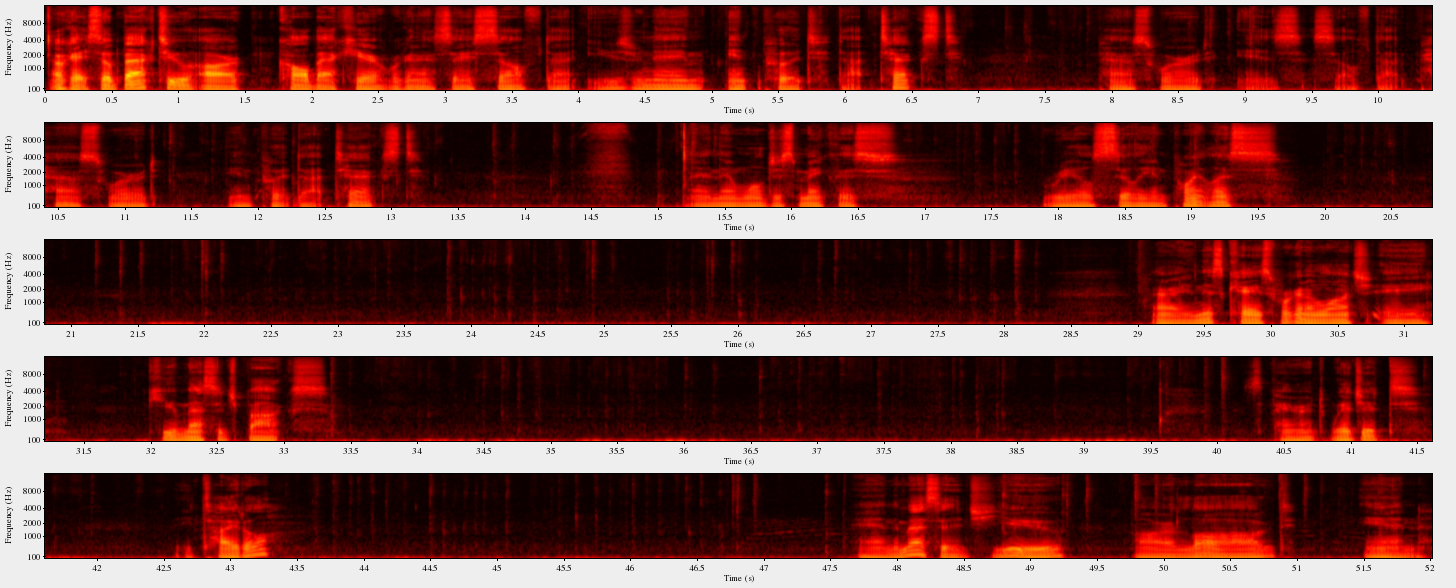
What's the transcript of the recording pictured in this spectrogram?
Okay, so back to our callback here. We're going to say self.username input.text. Password is self.password input.text. And then we'll just make this real silly and pointless. All right, in this case, we're going to launch a Q message box. Parent widget, the title, and the message. You are logged in.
